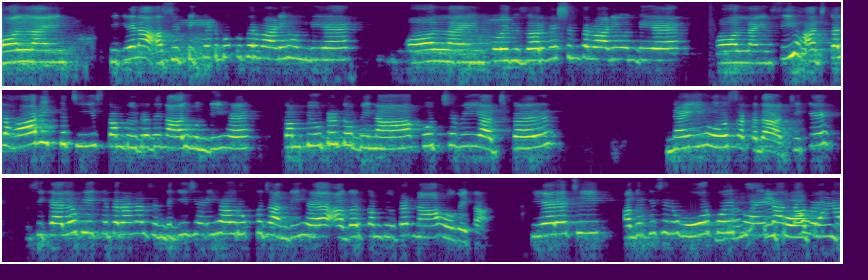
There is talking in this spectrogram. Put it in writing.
ਆਨਲਾਈਨ ਠੀਕ ਹੈ ਨਾ ਅਸੀਂ ਟਿਕਟ ਬੁੱਕ ਕਰਵਾਣੀ ਹੁੰਦੀ ਹੈ ਆਨਲਾਈਨ ਕੋਈ ਰਿਜ਼ਰਵੇਸ਼ਨ ਕਰਵਾਣੀ ਹੁੰਦੀ ਹੈ ਆਨਲਾਈਨ ਸੀ ਅੱਜ ਕੱਲ ਹਰ ਇੱਕ ਚੀਜ਼ ਕੰਪਿਊਟਰ ਦੇ ਨਾਲ ਹੁੰਦੀ ਹੈ ਕੰਪਿਊਟਰ ਤੋਂ ਬਿਨਾ ਕੁਝ ਵੀ ਅੱਜ ਕੱਲ ਨਹੀਂ ਹੋ ਸਕਦਾ ਠੀਕ ਹੈ ਤੁਸੀਂ ਕਹਿ ਲਓ ਕਿ ਇੱਕ ਤਰ੍ਹਾਂ ਨਾਲ ਜ਼ਿੰਦਗੀ ਜਿਹੜੀ ਹੈ ਉਹ ਰੁਕ ਜਾਂਦੀ ਹੈ ਅਗਰ ਕੰਪਿਊਟਰ ਨਾ ਹੋਵੇ ਤਾਂ ਕਲੀਅਰ ਹੈ ਜੀ ਅਗਰ ਕਿਸੇ ਨੂੰ ਹੋਰ ਕੋਈ Ma'am, ਪੁਆਇੰਟ ਇੱਕ ਆਤਾ और ਹੋਵੇਗਾ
